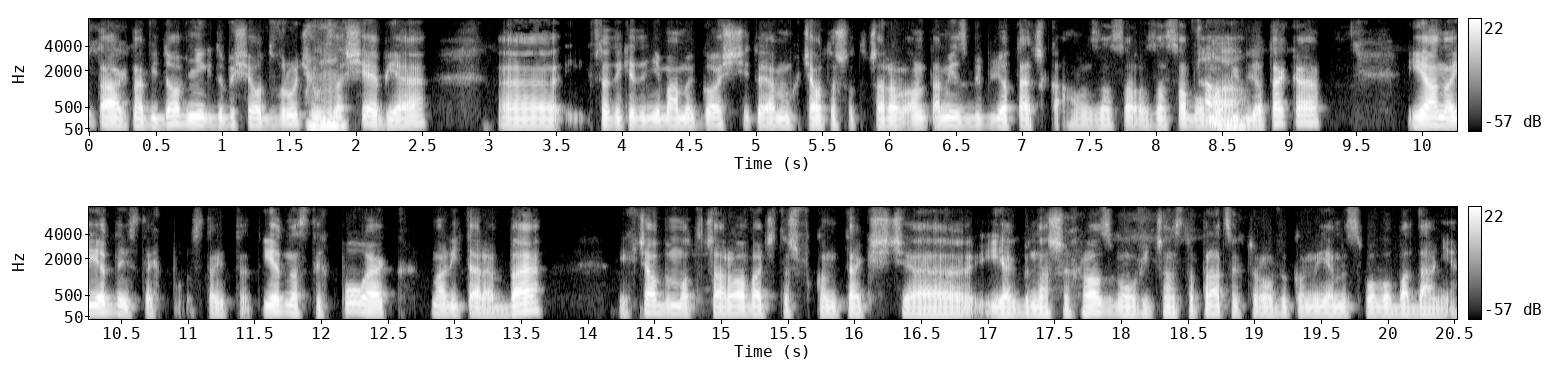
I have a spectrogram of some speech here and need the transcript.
od- tak, na widowni, gdyby się odwrócił Mhm. za siebie, e, wtedy, kiedy nie mamy gości, to ja bym chciał też odczarować, on tam jest biblioteczka, on za, za sobą ma A. bibliotekę i ja na jednej z tych, z tej, te- jedna z tych półek ma literę B i chciałbym odczarować też w kontekście jakby naszych rozmów i często pracy, którą wykonujemy, słowo badanie.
